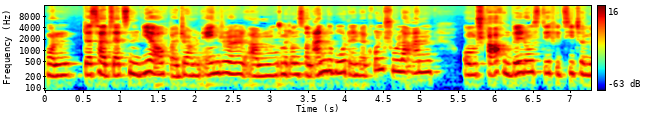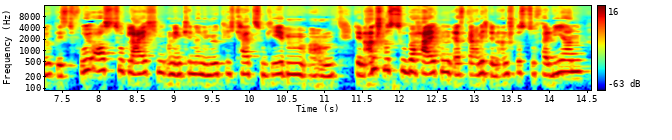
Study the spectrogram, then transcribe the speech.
Und deshalb setzen wir auch bei German Angel ähm, mit unseren Angeboten in der Grundschule an, um Sprach- und Bildungsdefizite möglichst früh auszugleichen und den Kindern die Möglichkeit zu geben, ähm, den Anschluss zu behalten, erst gar nicht den Anschluss zu verlieren,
